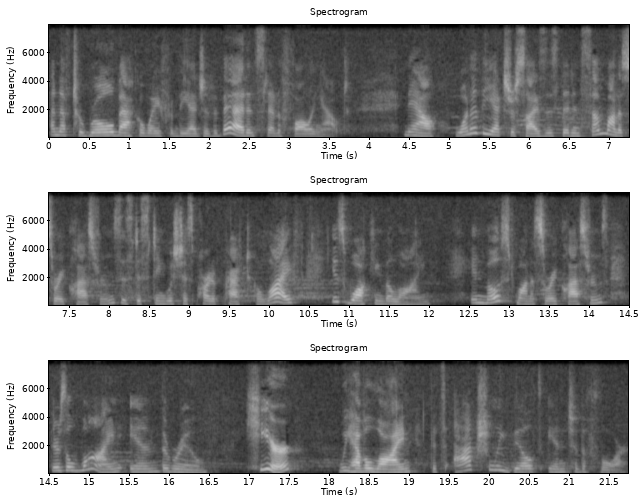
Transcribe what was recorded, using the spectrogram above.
enough to roll back away from the edge of the bed instead of falling out. Now, one of the exercises that in some Montessori classrooms is distinguished as part of practical life is walking the line. In most Montessori classrooms, there's a line in the room. Here, we have a line that's actually built into the floor.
